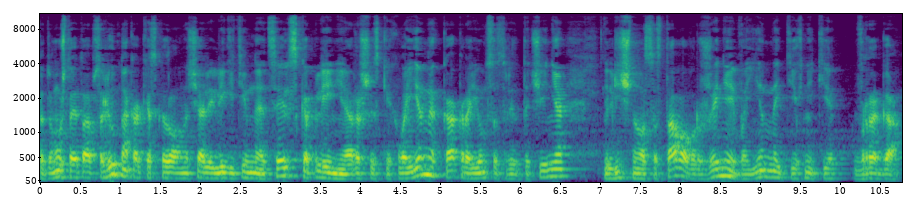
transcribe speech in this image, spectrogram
Потому что это абсолютно, как я сказал в начале, легитимная цель скопления российских военных как район сосредоточения личного состава, вооружения и военной техники врага.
